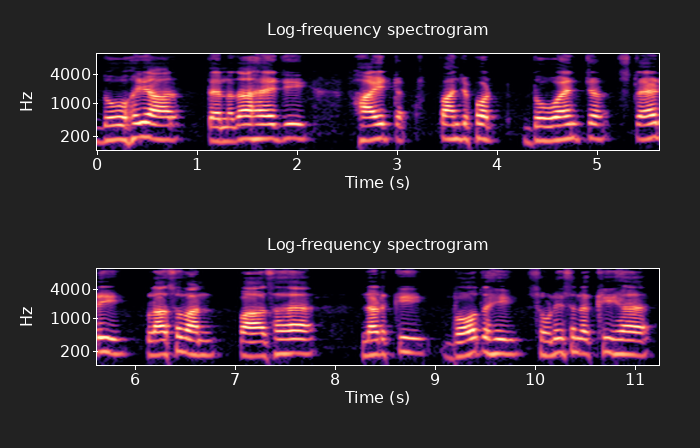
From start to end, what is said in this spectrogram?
2003 ਦਾ ਹੈ ਜੀ। Height 5 foot 2 inch, study plus 1 pass ਹੈ। ਲੜਕੀ ਬਹੁਤ ਹੀ ਸੋਹਣੀ ਸੁਨੱਖੀ ਹੈ।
